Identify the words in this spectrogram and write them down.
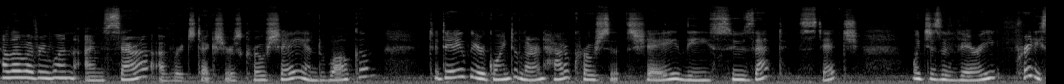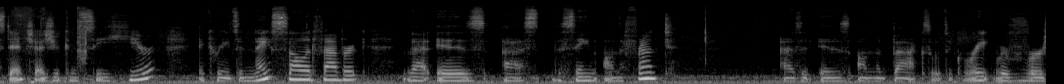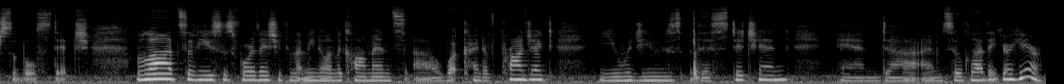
Hello everyone, I'm Sarah of Rich Textures Crochet and welcome. Today we are going to learn how to crochet the Suzette stitch, which is a very pretty stitch as you can see here. It creates a nice solid fabric that is uh, the same on the front as it is on the back. So it's a great reversible stitch. Lots of uses for this. You can let me know in the comments uh, what kind of project you would use this stitch in and uh, I'm so glad that you're here.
